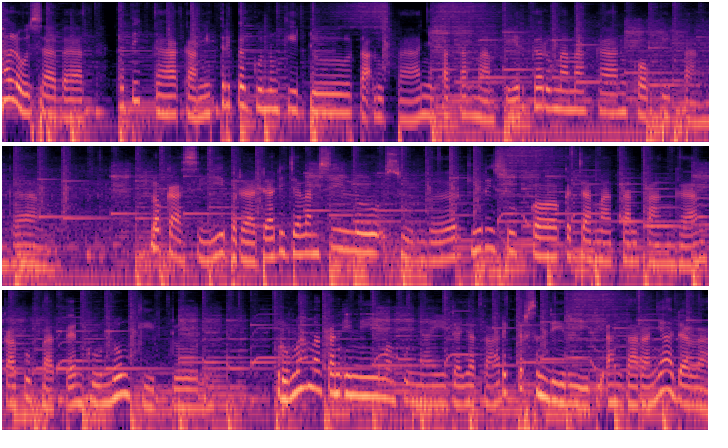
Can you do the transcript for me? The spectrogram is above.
Halo sahabat, ketika kami trip ke Gunung Kidul, tak lupa nyempatkan mampir ke rumah makan Kopi Panggang. Lokasi berada di Jalan Silu, Sumber, Kiri Suko, Kecamatan Panggang, Kabupaten Gunung Kidul. Rumah makan ini mempunyai daya tarik tersendiri, di antaranya adalah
